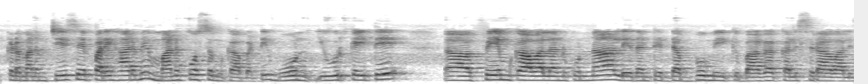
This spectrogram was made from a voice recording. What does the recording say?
ఇక్కడ మనం చేసే పరిహారమే మన కోసం కాబట్టి ఓన్ ఎవరికైతే ఫేమ్ కావాలనుకున్నా లేదంటే డబ్బు మీకు బాగా కలిసి రావాలి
